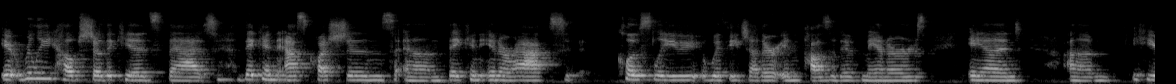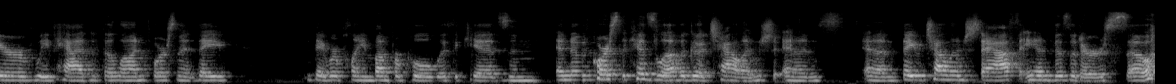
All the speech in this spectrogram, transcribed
it really helps show the kids that they can ask questions, and they can interact closely with each other in positive manners. And um, here we've had the law enforcement, they they were playing bumper pool with the kids and and of course the kids love a good challenge and and they challenge staff and visitors. So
